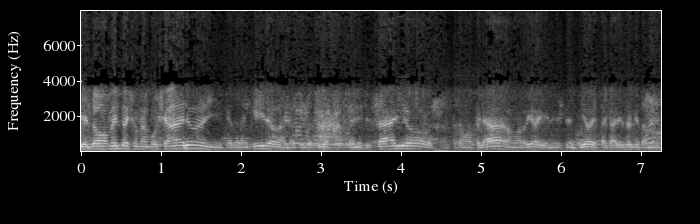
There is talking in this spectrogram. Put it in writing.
Y en todo momento ellos me apoyaron y que tranquilo, andate los días que sea necesario, estamos operados, vamos arriba y en ese sentido destacar eso que también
